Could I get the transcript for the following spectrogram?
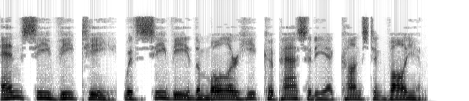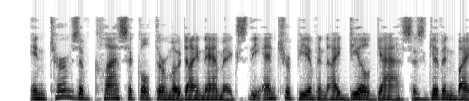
NCVT, with CV the molar heat capacity at constant volume. In terms of classical thermodynamics the entropy of an ideal gas is given by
